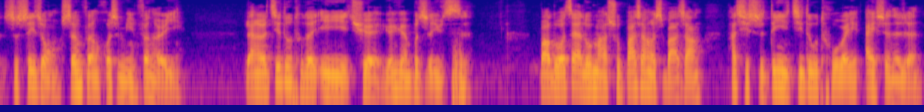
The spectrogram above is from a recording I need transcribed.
只是一种身份或是名分而已。然而，基督徒的意义却远远不止于此。保罗在罗马书八章二十八章，他其实定义基督徒为爱神的人。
